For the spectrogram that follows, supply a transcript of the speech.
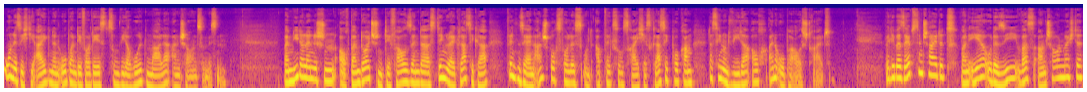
ohne sich die eigenen Opern-DVDs zum wiederholten Male anschauen zu müssen. Beim niederländischen, auch beim deutschen TV-Sender Stingray Klassiker finden Sie ein anspruchsvolles und abwechslungsreiches Klassikprogramm, das hin und wieder auch eine Oper ausstrahlt. Wer lieber selbst entscheidet, wann er oder sie was anschauen möchte,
